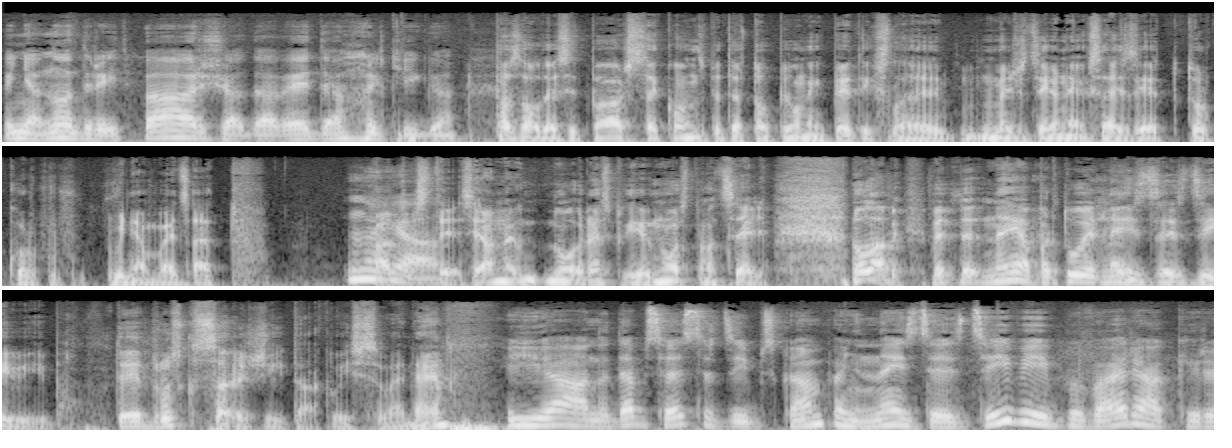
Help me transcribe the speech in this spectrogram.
viņam nodarīt pāri šādā veidā muļķīgā. Pazaudēsiet pāris sekundes, bet ar to pilnīgi pietiks, lai meža dzīvnieks aizietu tur, kur viņam vajadzētu nu, atrasties. Jā. Jā, no, respektīvi, no ceļa. Nu, labi, bet ne jau par to ir neizdzēs dzīvību. Tie ir drusku sarežģītāk, viss, vai ne? Jā, no dabas aizsardzības kampaņa neizdzēs dzīvību. Vairāk ir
